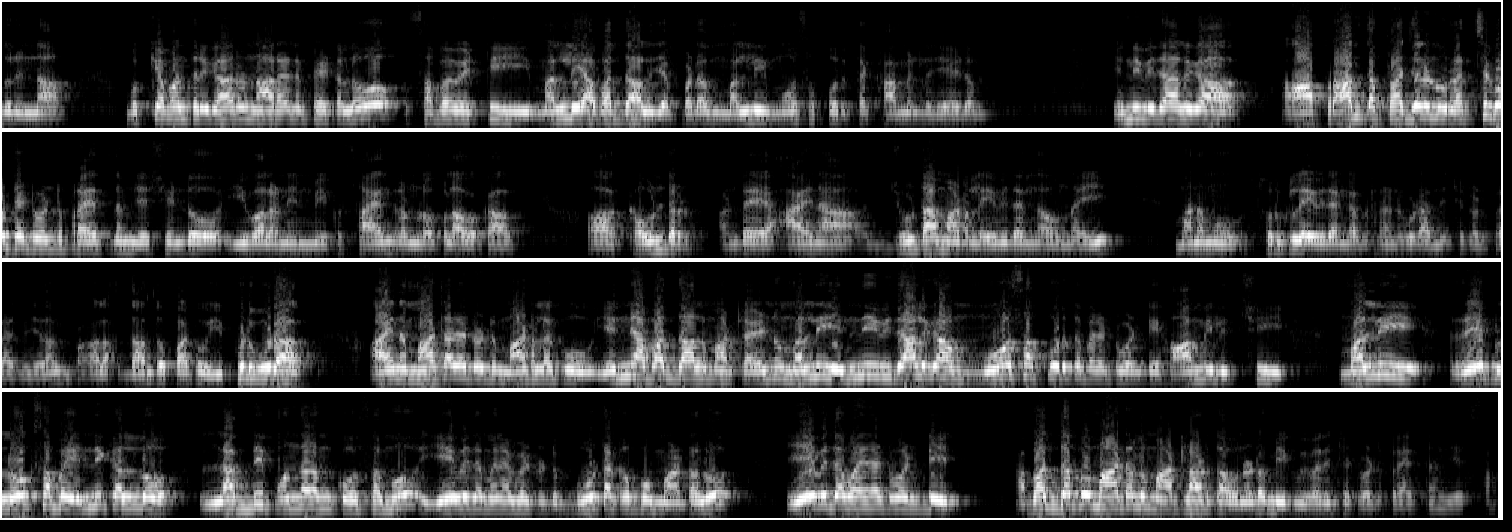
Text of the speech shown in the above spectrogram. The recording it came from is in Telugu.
నిన్న ముఖ్యమంత్రి గారు నారాయణపేటలో సభ పెట్టి మళ్ళీ అబద్ధాలు చెప్పడం మళ్ళీ మోసపూరిత కామెంట్లు చేయడం ఎన్ని విధాలుగా ఆ ప్రాంత ప్రజలను రెచ్చగొట్టేటువంటి ప్రయత్నం చేసిండో ఇవాళ నేను మీకు సాయంత్రం లోపల ఒక కౌంటర్ అంటే ఆయన జూటా మాటలు ఏ విధంగా ఉన్నాయి మనము సురుకులు ఏ విధంగా పెట్టడానికి కూడా అందించేటువంటి ప్రయత్నం చేద్దాం. అలా దాంతోపాటు ఇప్పుడు కూడా ఆయన మాట్లాడేటువంటి మాటలకు ఎన్ని అబద్ధాలు మాట్లాడిండు మళ్ళీ ఎన్ని విధాలుగా మోసపూరితమైనటువంటి హామీలు ఇచ్చి మళ్ళీ రేపు లోక్సభ ఎన్నికల్లో లబ్ధి పొందడం కోసము ఏ విధమైనటువంటి బూటకపు మాటలు ఏ విధమైనటువంటి అబద్ధపు మాటలు మాట్లాడుతూ ఉన్నాడో మీకు వివరించేటువంటి ప్రయత్నం చేస్తాం.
